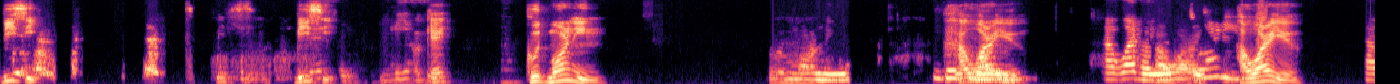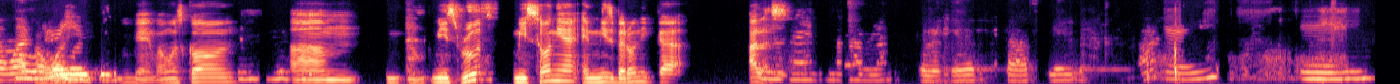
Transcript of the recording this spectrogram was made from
Busy. Busy. Busy. Ok. Good morning. Good morning. How are you? How are you? How you? are you? How are you? How are How you? are you? Muy bien. Vamos con um, Miss Ruth, Miss Sonia and Miss Verónica Alas. Que me quedé, ¿qué estaba haciendo? Okay. Okay.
